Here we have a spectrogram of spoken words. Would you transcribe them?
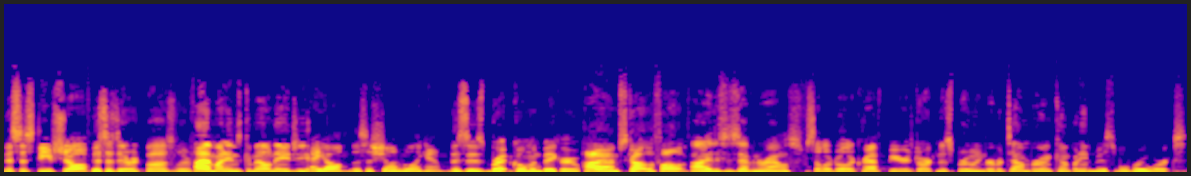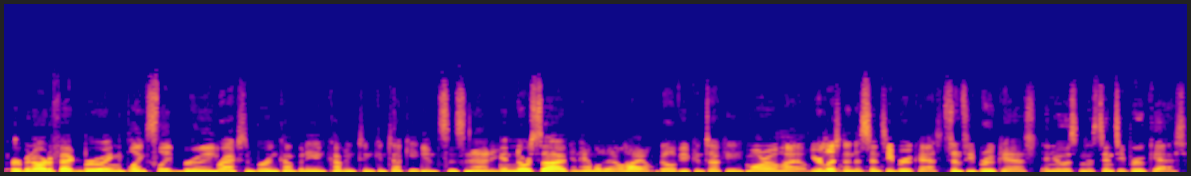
This is Steve Shaw. This is Eric Bosler. Hi, my name is Gamal Nagy. Hey y'all, this is Sean Willingham. This is Brett Coleman Baker. Hi, I'm Scott LaFollette. Hi, this is Evan Rouse. Cellar Dweller Craft Beers. Darkness Brewing, Rivertown Brewing Company, Municipal Brew Works, Urban Artifact Brewing, Blank Slate Brewing, Braxton Brewing Company in Covington, Kentucky. in Cincinnati. in Northside, in Hamilton, Ohio. Bellevue, Kentucky. Mar, Ohio. You're listening to Cincy Brewcast. Cincy Brewcast, and you're listening to Cincy Brewcast.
